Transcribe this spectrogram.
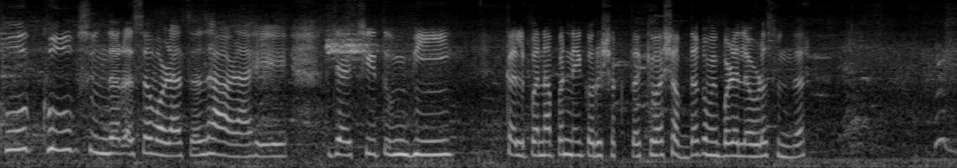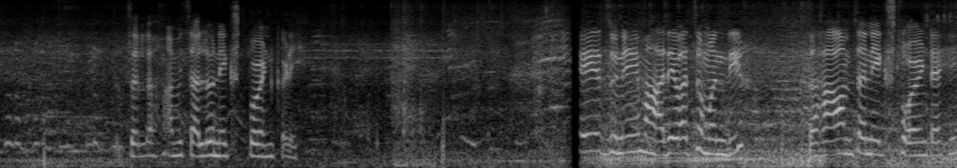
खूप खूप सुंदर असं वडाचं झाड आहे ज्याची तुम्ही कल्पना पण नाही करू शकता किंवा शब्द कमी पडेल एवढं सुंदर. चला आम्ही चाललो नेक्स्ट पॉईंटकडे हे जुने महादेवाचं मंदिर. तर हा आमचा नेक्स्ट पॉईंट आहे.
